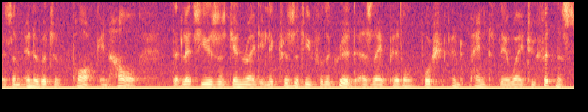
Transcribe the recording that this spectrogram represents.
is an innovative park in Hull that lets users generate electricity for the grid as they pedal, push and pant their way to fitness.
